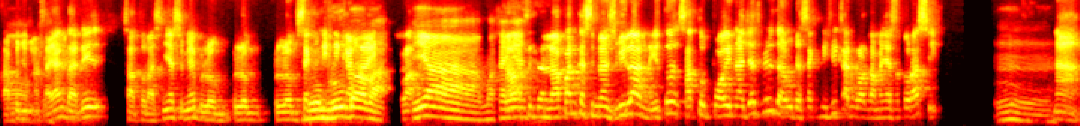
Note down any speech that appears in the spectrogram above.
tapi oh. cuma sayang tadi saturasinya sebenarnya belum belum belum signifikan. Belum berubah, Pak. Iya, makanya kalau 98 ke 99 itu satu poin aja sebenarnya udah, udah signifikan kalau namanya saturasi. Hmm. Nah,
